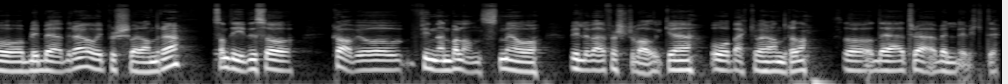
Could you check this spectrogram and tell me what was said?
og bli bedre, og vi pusher hverandre. Samtidig så klarer vi å finne en balanse med å ville være førstevalget og backe hverandre. Da. Så det tror jeg er veldig viktig.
